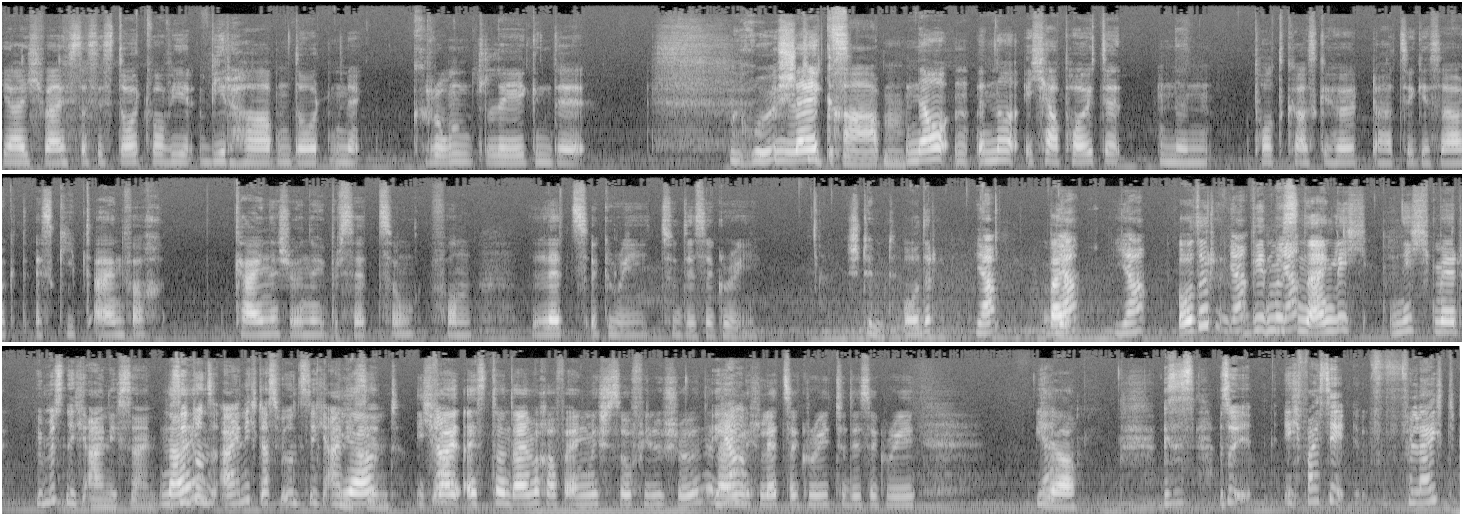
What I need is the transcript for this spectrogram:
Ja, ich weiß, das ist dort, wo wir, wir haben dort eine grundlegende Röstigraben. No, no, ich habe heute einen Podcast gehört, da hat sie gesagt, es gibt einfach keine schöne Übersetzung von Let's agree to disagree, Stimmt. oder? Ja, Weil- ja, ja. Oder? Ja, wir müssen eigentlich nicht mehr. Wir müssen nicht einig sein. Wir Nein. sind uns einig, dass wir uns nicht einig Ja, sind. ich ja. weiß, es klingt einfach auf Englisch so viel schöner. Ja. Eigentlich Let's agree to disagree. Ja. Ja. Es ist, also ich weiß nicht, vielleicht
